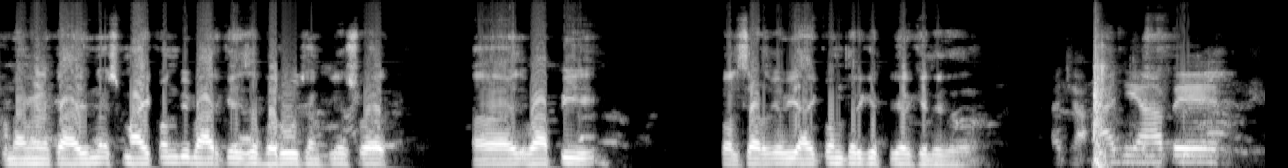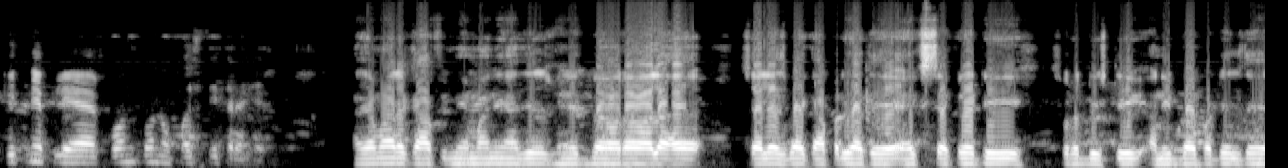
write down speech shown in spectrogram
टूर्नामेंट का आयोजन इसमें आइकॉन भी बाहर के जैसे भरूच अंकलेश्वर वापी वलसाड़ के भी आइकॉन तरीके प्लेयर खेले थे। अच्छा आज यहाँ पे कितने प्लेयर कौन कौन उपस्थित रहे? आज हमारे काफ़ी मेहमान यहाँ जैसे सुनीत भाई और वाला है शैलेश भाई कापड़िया थे ex secretary Surat district Anip bhai Patel थे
